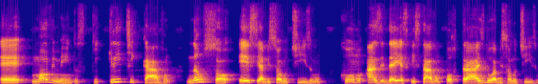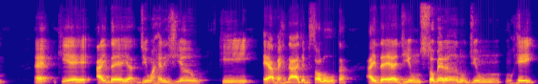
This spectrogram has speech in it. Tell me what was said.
é, movimentos que criticavam não só esse absolutismo, como as ideias que estavam por trás do absolutismo, é, que é a ideia de uma religião que é a verdade absoluta, a ideia de um soberano, de um, um rei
